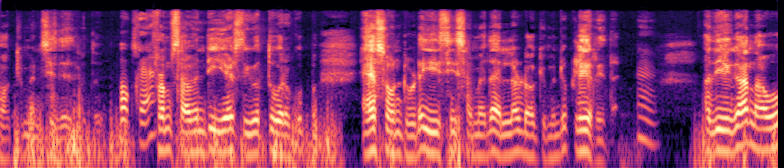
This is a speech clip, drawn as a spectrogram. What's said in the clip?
ಡಾಕ್ಯುಮೆಂಟ್ಸ್ ಇದೆ ಇದ್ರದ್ದು. ಓಕೆ. ಫ್ರಮ್ ಸೆವೆಂಟಿ ಇಯರ್ಸ್ ಇವತ್ತುವರೆಗೂ as on today E C ಸಮೇತ ಎಲ್ಲ ಡಾಕ್ಯುಮೆಂಟು ಕ್ಲಿಯರ್ ಇದೆ. ಅದೀಗ ನಾವು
